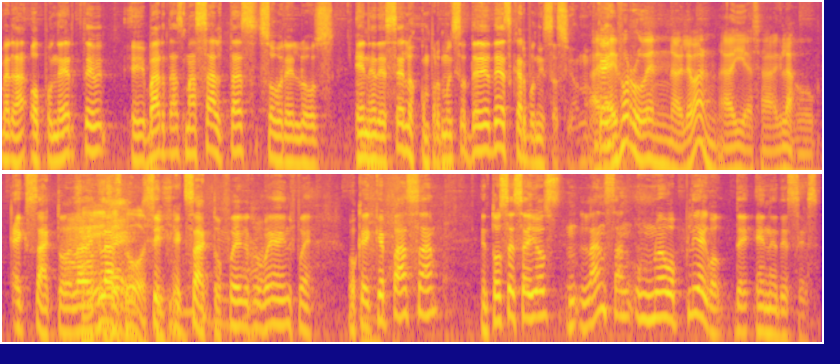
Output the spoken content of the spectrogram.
¿verdad? O ponerte eh, bardas más altas sobre los NDC, los compromisos de descarbonización. Ahí fue Rubén Alemán, ahí a Glasgow. Exacto, la de Glasgow. estuvo, Sí, sí, sí. exacto. Fue Rubén, fue. Ok, ¿qué pasa? Entonces ellos lanzan un nuevo pliego de NDCs.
